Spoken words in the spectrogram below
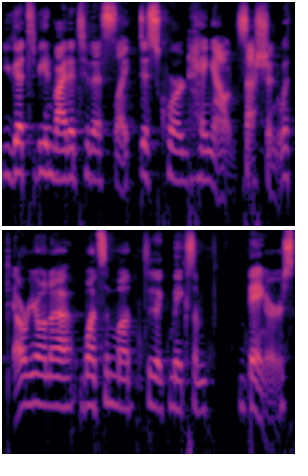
You get to be invited to this like Discord hangout session with Ariana once a month to like make some bangers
